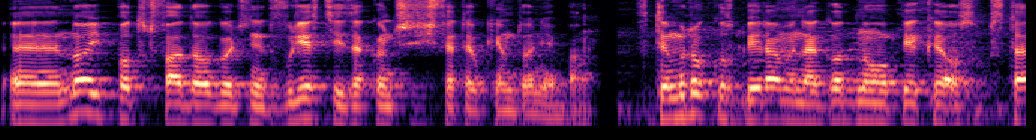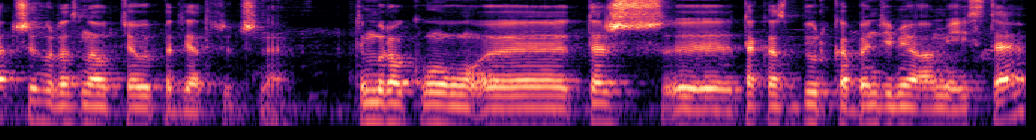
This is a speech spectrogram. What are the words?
e, no i potrwa do godziny 20 i zakończy się światełkiem do nieba. W tym roku zbieramy na godną opiekę osób starszych oraz na oddziały pediatryczne. W tym roku e, też e, taka zbiórka będzie miała miejsce.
